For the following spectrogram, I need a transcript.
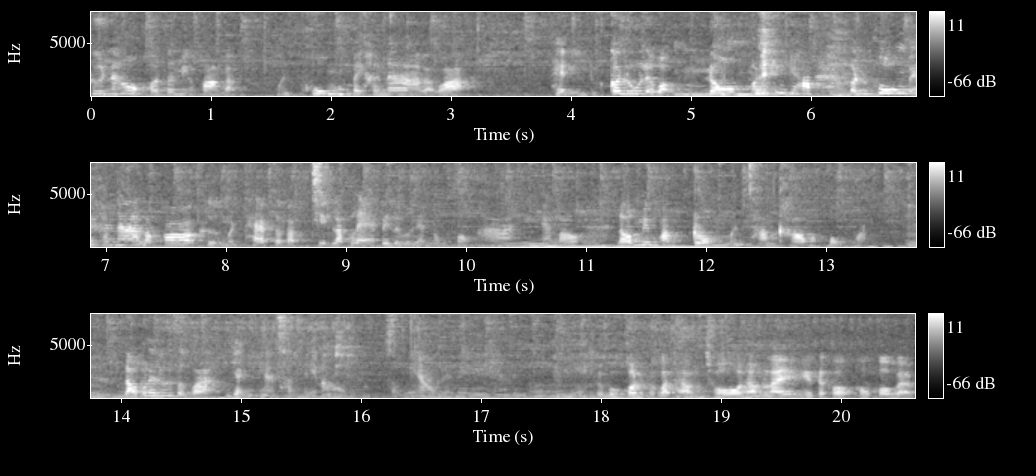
คือหน้าอกเขาจะมีความแบบเหมือนพุ่งไปข้างหน้าแบบว่า เห็นก็รู้เลยว่าอืมนมอะไรอย่างเงี้ยมันพุ่งไปข้างหน้าแล้วก็คือเหมือนแทบจะแบบชิดรักแร้ไปเลยอะนมสองข้างอย่างเงี้ยแล้วแล้วมีความกลมเหมือนชามข้าวมาโปะอะอืม เราก็เลยรู้สึกว่าอย่างเงี้ยฉันไม่เอาฉันไม่เอาแน่ๆอะไรอย่างเงี้ยคือบางคนเขาก็ทำโชว์ทำอะไรอย่างเงี้ยแต่เขาเขาก็แบบ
